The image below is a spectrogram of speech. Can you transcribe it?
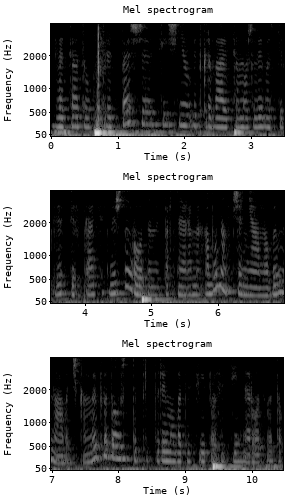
з 20 по 31 січня відкриваються можливості для співпраці з міжнародними партнерами або навчання новим навичкам. Ви продовжите підтримувати свій професійний розвиток.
